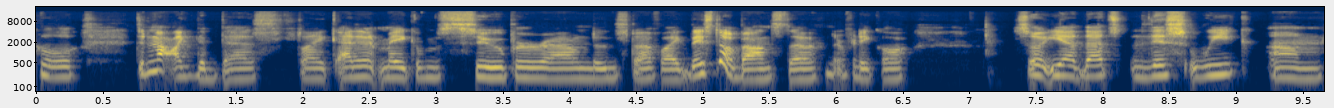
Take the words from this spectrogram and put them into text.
cool. They're not like the best. Like I didn't make them super round and stuff. Like they still bounce though. They're pretty cool. So yeah, that's this week. Um,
